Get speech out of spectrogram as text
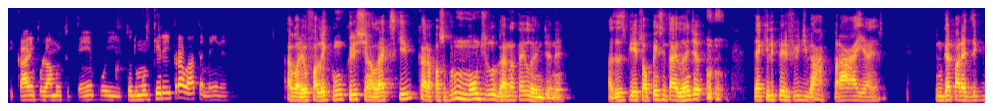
ficarem por lá muito tempo e todo mundo querer ir para lá também, né? Agora, eu falei com o Christian Alex que, cara, passou por um monte de lugar na Tailândia, né? Às vezes, porque só pensa em Tailândia, tem aquele perfil de, ah, praia, um lugar para dizer que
